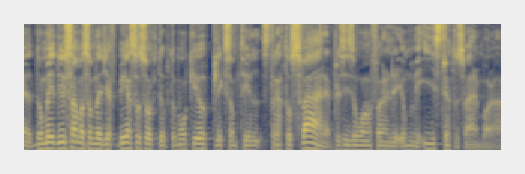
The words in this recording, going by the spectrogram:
eh, de är, det är ju samma som när Jeff Bezos åkte upp. De åker ju upp liksom till stratosfären, precis ovanför, eller om de är i stratosfären bara.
